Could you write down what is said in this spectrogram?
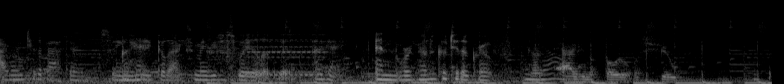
I went to the bathroom, so you Okay. need to go back. So maybe just wait a little bit. Okay. And we're gonna go to the Grove. Got tagged in a photo of a shoe. I'm so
